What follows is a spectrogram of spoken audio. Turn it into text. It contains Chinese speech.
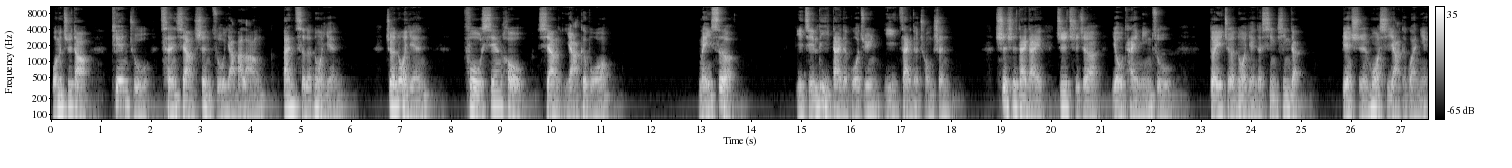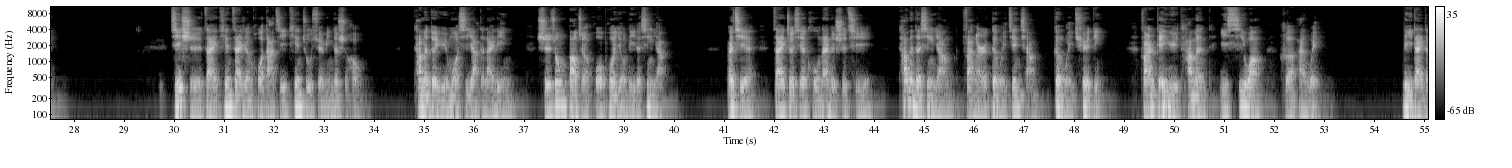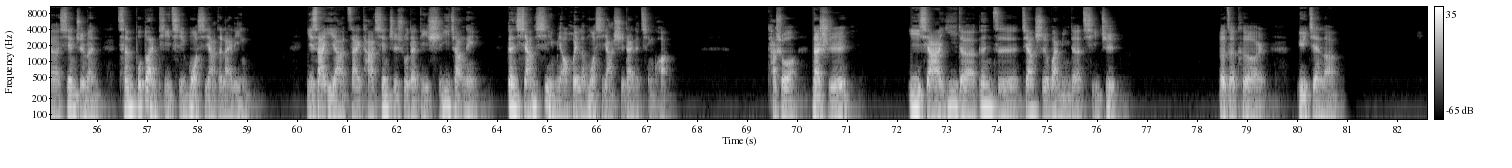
我们知道，天主曾向圣祖亚巴郎颁赐了诺言。这诺言，复先后向雅各伯、梅瑟以及历代的国君一再的重申，世世代代支持着犹太民族对这诺言的信心的，便是墨西亚的观念。即使在天灾人祸打击天主选民的时候。他们对于墨西亚的来临，始终抱着活泼有力的信仰，而且在这些苦难的时期，他们的信仰反而更为坚强、更为确定，反而给予他们以希望和安慰。历代的先知们曾不断提起墨西亚的来临，伊撒伊亚在他先知书的第十一章内。更详细描绘了墨西亚时代的情况。他说：“那时，伊霞伊的根子将是万民的旗帜。”厄泽克尔遇见了。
